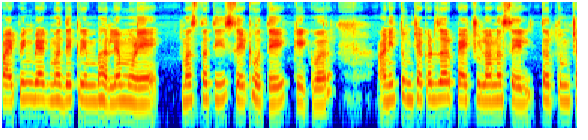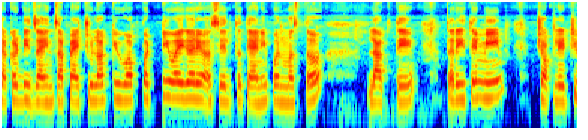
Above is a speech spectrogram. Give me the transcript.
पायपिंग बॅगमध्ये क्रीम भरल्यामुळे मस्त ती सेट होते केकवर आणि तुमच्याकडे जर पॅच्युला नसेल तर तुमच्याकडे डिझाईनचा पॅच्युला किंवा पट्टी वगैरे असेल तर त्याने पण मस्त लागते. तर इथे मी चॉकलेटची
